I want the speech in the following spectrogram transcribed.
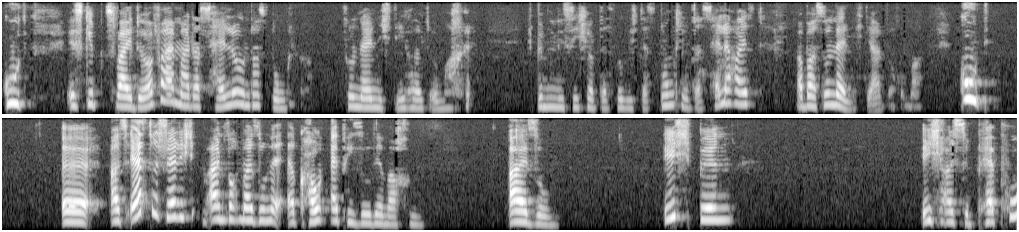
Gut, es gibt zwei Dörfer, einmal das helle und das dunkle. So nenne ich die halt immer. Ich bin mir nicht sicher, ob das wirklich das dunkle und das helle heißt, aber so nenne ich die einfach immer. Gut, äh, als erstes werde ich einfach mal so eine Account-Episode machen. Also, ich bin ich heiße Peppo,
